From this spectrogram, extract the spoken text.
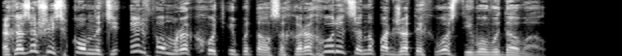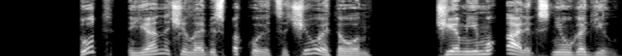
Оказавшись в комнате эльфа, мрак хоть и пытался хорохориться, но поджатый хвост его выдавал. Тут я начала беспокоиться. Чего это он? Чем ему Алекс не угодил?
